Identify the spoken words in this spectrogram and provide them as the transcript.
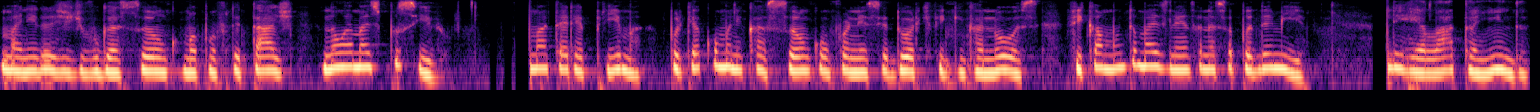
maneiras de divulgação como a panfletagem não é mais possível. Na matéria-prima, porque a comunicação com o fornecedor que fica em Canoas fica muito mais lenta nessa pandemia. Ele relata ainda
